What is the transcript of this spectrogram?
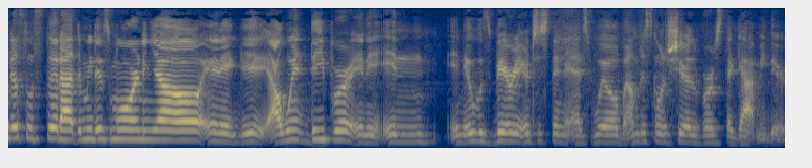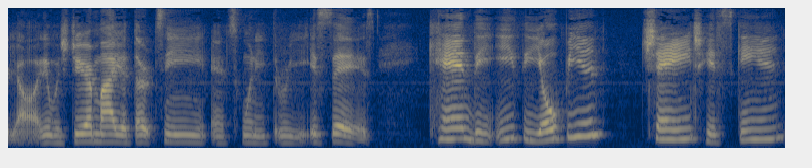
this one stood out to me this morning, y'all, and it, it I went deeper and it and, and it was very interesting as well. But I'm just gonna share the verse that got me there, y'all. And it was Jeremiah 13 and 23. It says, Can the Ethiopian change his skin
